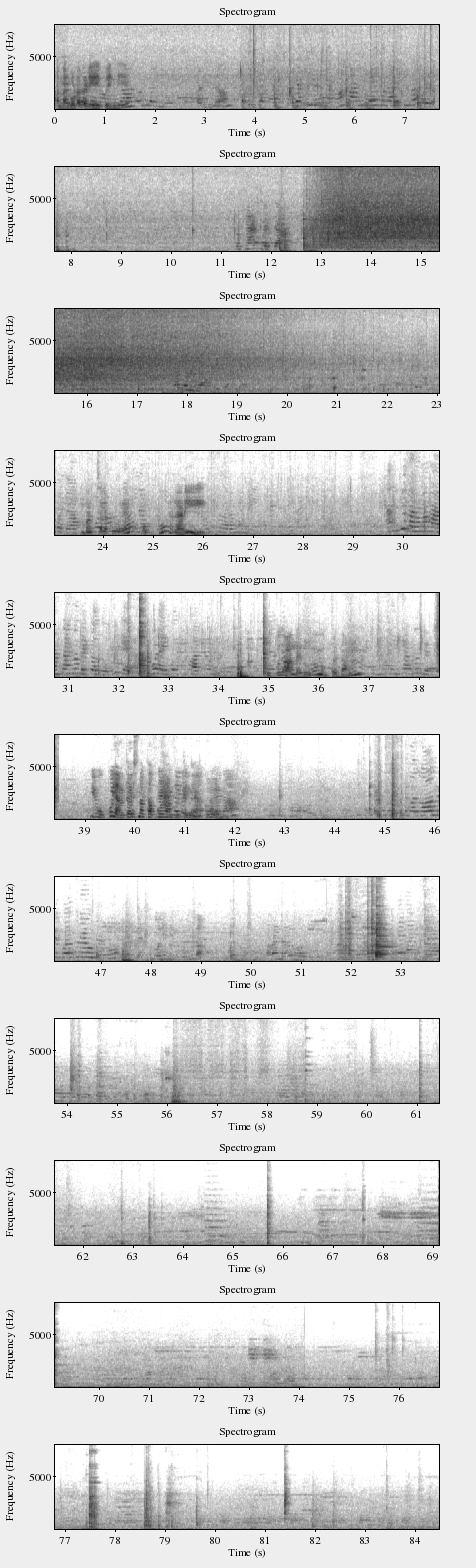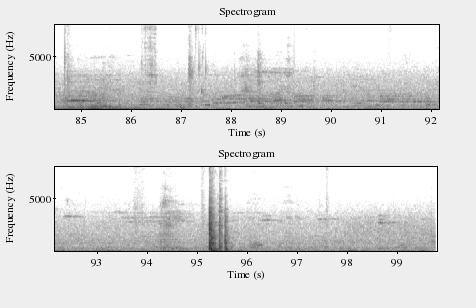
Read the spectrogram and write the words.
అన్నం కూడా రెడీ అయిపోయింది. బచ్చల కూర పప్పు రెడీ. ఉప్పు చాలలేదు. ఉప్పు వేద్దాం ఈ ఉప్పు ఎంత వేసినా తక్కువ అనిపిస్తుంది ఎందుకో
